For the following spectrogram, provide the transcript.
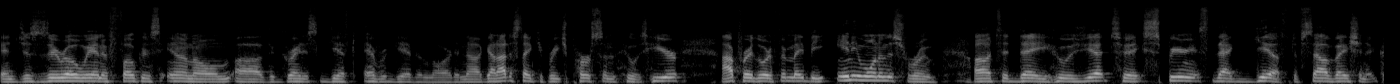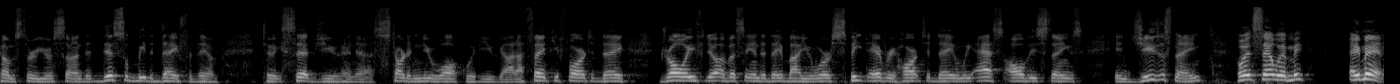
and just zero in and focus in on uh, the greatest gift ever given, Lord. And uh, God, I just thank you for each person who is here. I pray, Lord, if there may be anyone in this room uh, today who is yet to experience that gift of salvation that comes through your Son, that this will be the day for them to accept you and uh, start a new walk with you, God. I thank you for it today. Draw each of us in today by your word. Speak to every heart today, and we ask all these things in Jesus' name. Go ahead and say it with me. Amen.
